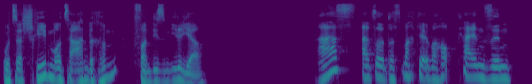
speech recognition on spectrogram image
Unterschrieben unter anderem von diesem Ilya. Was? Also, das macht ja überhaupt keinen Sinn.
